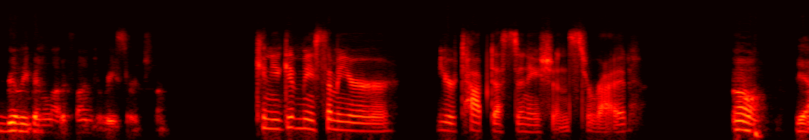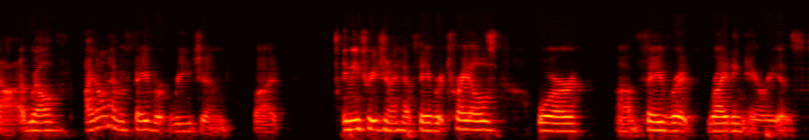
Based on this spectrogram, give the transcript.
really been a lot of fun to research them. Can you give me some of your your top destinations to ride? Oh, yeah. Well, I don't have a favorite region, but in each region I have favorite trails or um, favorite riding areas.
